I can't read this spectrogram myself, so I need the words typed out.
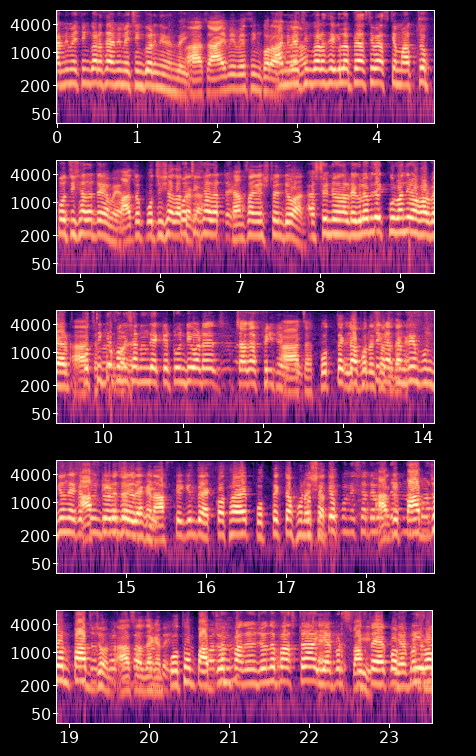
আমি ম্যাচিং করা আছে আমি ম্যাচিং করে নেবেন ভাই। আচ্ছা আইমি মেসিং করা আমি ম্যাচিং করা আছে এগুলো প্রাইস হবে আজকে মাত্র পঁচিশ হাজার টাকা ভাই মাত্র পঁচিশ হাজার 25,000 টাকা। স্যামসাং এগুলো আমাদের কুরবানির অফার ভাই আর আচ্ছা, প্রত্যেকটা ফোনের সাথে কিন্তু একটা টোয়েন্টি ওয়াটের চার্জার ফ্রি আচ্ছা প্রত্যেকটা ফোনের সাথে প্রত্যেকটা ফোন কিন্তু একটা আজকে টোয়েন্টি ওয়াটের কিন্তু দেখেন আজকে কিন্তু এক কথায় প্রত্যেকটা ফোনের সাথে। ফোনের সাথে আর কি বলতে পাঁচজন আপনার পাঁচজন। প্রথম আচ্ছা দেখেন। প্রথম পাঁচজন প্রথম পাঁচজনের জন্য পাঁচটা এয়ারপোর্ট পাঁচটা এয়ারপড ফ্রি এবং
